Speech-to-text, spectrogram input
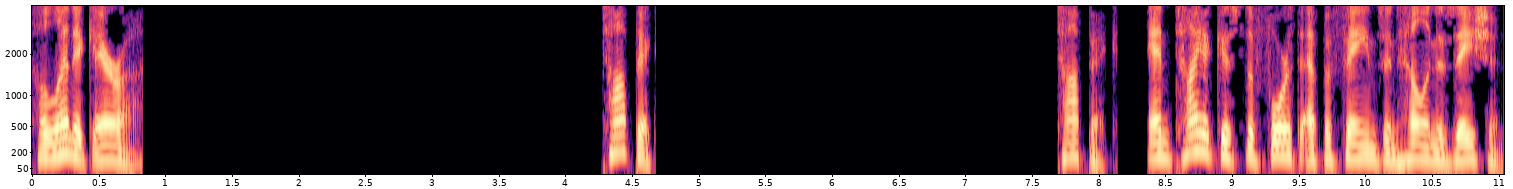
Hellenic era Antiochus IV Epiphanes and Hellenization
